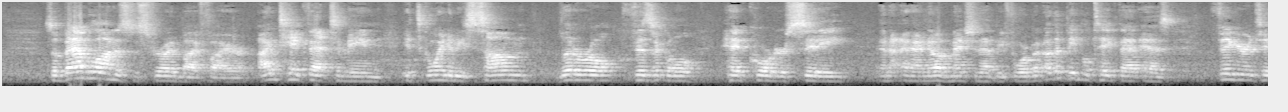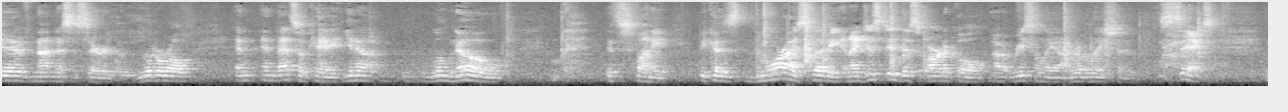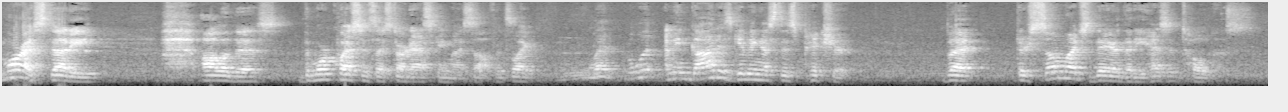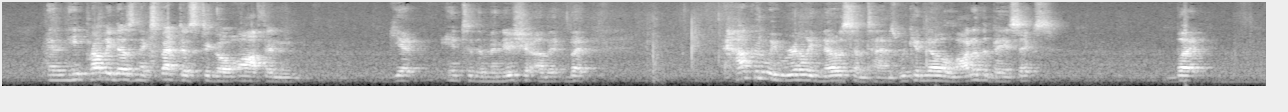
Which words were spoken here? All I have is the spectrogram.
So Babylon is destroyed by fire. I take that to mean it's going to be some literal, physical headquarters city. And, and I know I've mentioned that before, but other people take that as figurative, not necessarily literal. And, and that's okay. You know, we'll know. It's funny because the more I study, and I just did this article uh, recently on Revelation 6, the more I study all of this, the more questions I start asking myself. It's like, what, what? I mean, God is giving us this picture, but there's so much there that He hasn't told us. And He probably doesn't expect us to go off and get into the minutia of it, but how can we really know sometimes? We can know a lot of the basics, but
